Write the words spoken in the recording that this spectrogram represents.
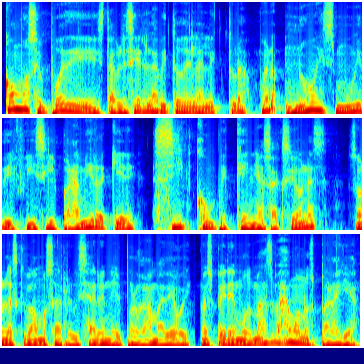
¿Cómo se puede establecer el hábito de la lectura? Bueno, no es muy difícil. Para mí requiere cinco pequeñas acciones. Son las que vamos a revisar en el programa de hoy. No esperemos más, vámonos para allá.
